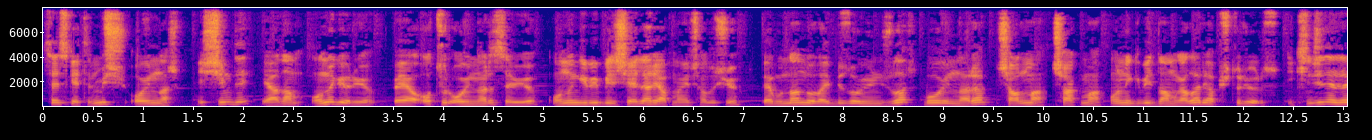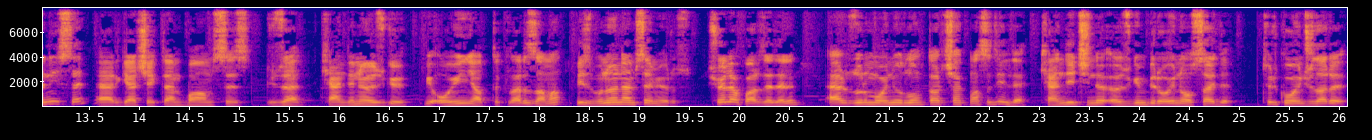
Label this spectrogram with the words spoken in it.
ses getirmiş oyunlar. E şimdi ya adam onu görüyor veya o tür oyunları seviyor. Onun gibi bir şeyler yapmaya çalışıyor. Ve bundan dolayı biz oyuncular bu oyunlara çalma, çakma, onun gibi damgalar yapıştırıyoruz. İkinci nedeni ise eğer gerçekten bağımsız, güzel, kendine özgü bir oyun yaptıkları zaman biz bunu önemsemiyoruz. Şöyle farz edelim. Erzurum oyunu Long Dark çakması değil de kendi içinde özgün bir oyun olsaydı Türk oyuncuları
